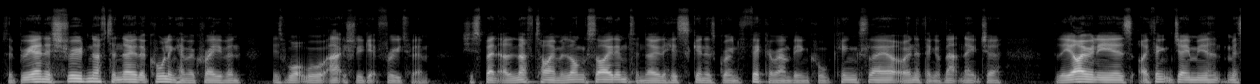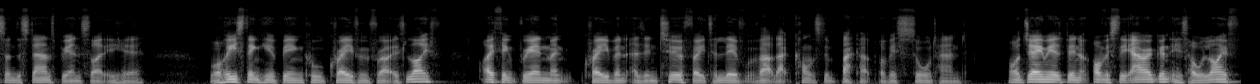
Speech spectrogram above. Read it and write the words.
So Brienne is shrewd enough to know that calling him a craven is what will actually get through to him. She spent enough time alongside him to know that his skin has grown thick around being called Kingslayer or anything of that nature. But the irony is, I think Jaime misunderstands Brienne slightly here. While he's thinking of being called Craven throughout his life, I think Brienne meant Craven as in too afraid to live without that constant backup of his sword hand. While Jaime has been obviously arrogant his whole life,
